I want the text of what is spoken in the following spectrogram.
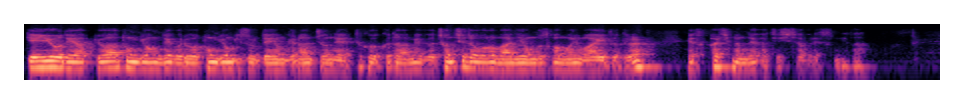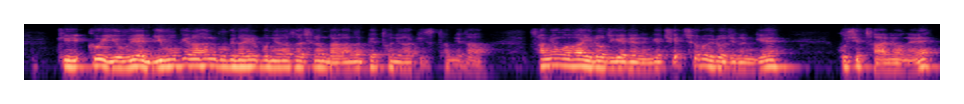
게이오 대학교와 동경대 그리고 동경기술대 연결한 주 네트 그, 그 다음에 그 전체적으로 많이 연구소가 모인 와이드들 해서 80년대 같이 시작을 했습니다. 그, 그 이후에 미국이나 한국이나 일본이나 사실은 나가는 패턴이나 비슷합니다. 상용화가 이루어지게 되는 게 최초로 이루어지는 게 94년에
